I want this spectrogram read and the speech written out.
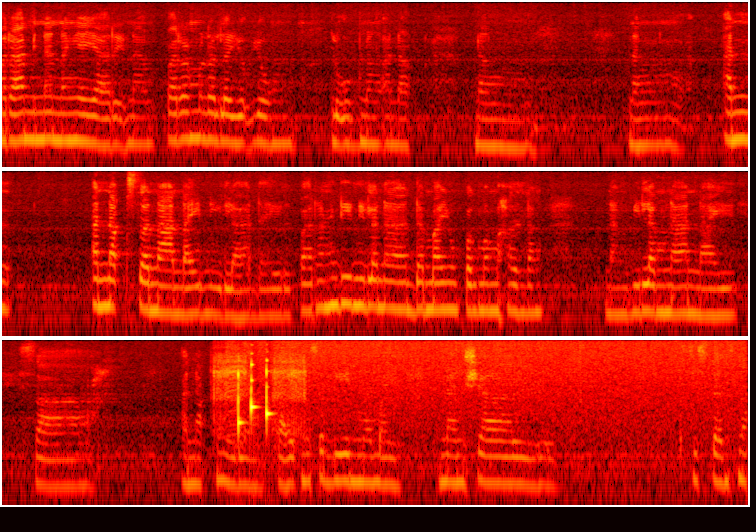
marami na nangyayari na parang malalayo yung loob ng anak ng ng an, anak sa nanay nila dahil parang hindi nila nadama yung pagmamahal ng ng bilang nanay sa anak nila. Kahit nasabihin mo may financial assistance na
